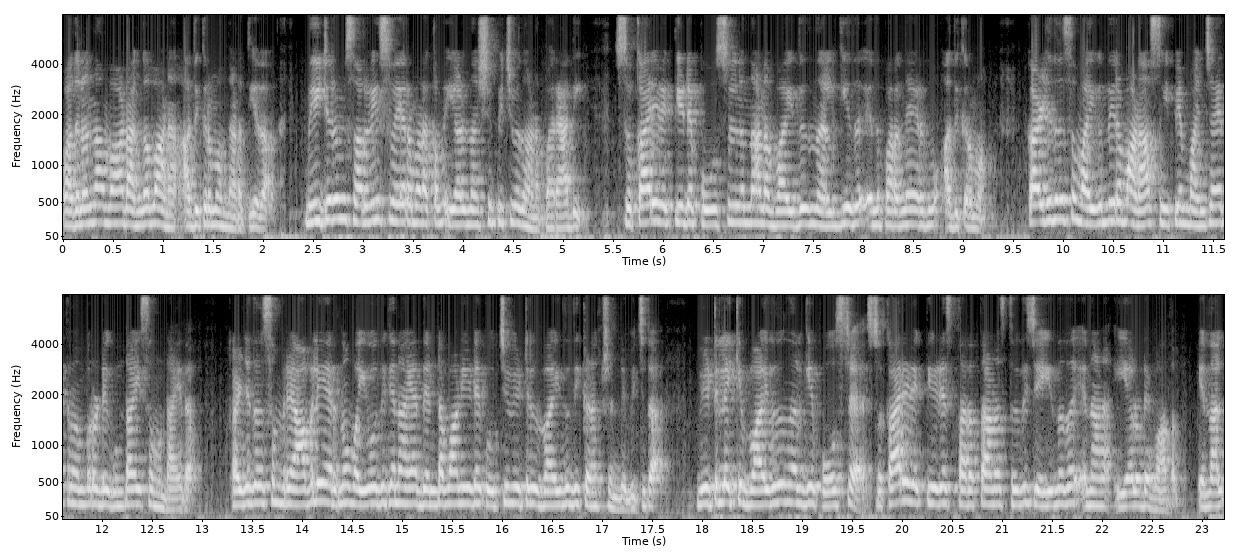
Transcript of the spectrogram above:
പതിനൊന്നാം വാർഡ് അംഗമാണ് അതിക്രമം നടത്തിയത്. മീറ്ററും സർവീസ് വയറും അടക്കം ഇയാൾ നശിപ്പിച്ചുവെന്നാണ് പരാതി. സ്വകാര്യ വ്യക്തിയുടെ പോസ്റ്റിൽ നിന്നാണ് വൈദ്യുതി നൽകിയത് എന്ന് പറഞ്ഞായിരുന്നു അതിക്രമം. കഴിഞ്ഞ ദിവസം വൈകുന്നേരമാണ് സി പി എം പഞ്ചായത്ത് മെമ്പറുടെ ഗുണ്ടായിസം ഉണ്ടായത്. കഴിഞ്ഞ ദിവസം രാവിലെയായിരുന്നു വയോധികനായ ദണ്ഡവാണിയുടെ കൊച്ചുവീട്ടിൽ വൈദ്യുതി കണക്ഷൻ ലഭിച്ചത്. വീട്ടിലേക്ക് വൈദ്യുതി നൽകിയ പോസ്റ്റ് സ്വകാര്യ വ്യക്തിയുടെ സ്ഥലത്താണ് സ്ഥിതി ചെയ്യുന്നത് എന്നാണ് ഇയാളുടെ വാദം. എന്നാൽ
